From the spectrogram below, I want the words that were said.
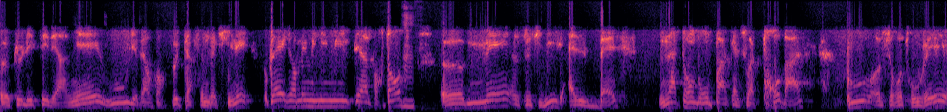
euh, que l'été dernier, où il y avait encore peu de personnes vaccinées. Donc là, il y a quand même une immunité importante, Hum. euh, mais ceci dit, elle baisse. N'attendons pas qu'elle soit trop basse pour euh, se retrouver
